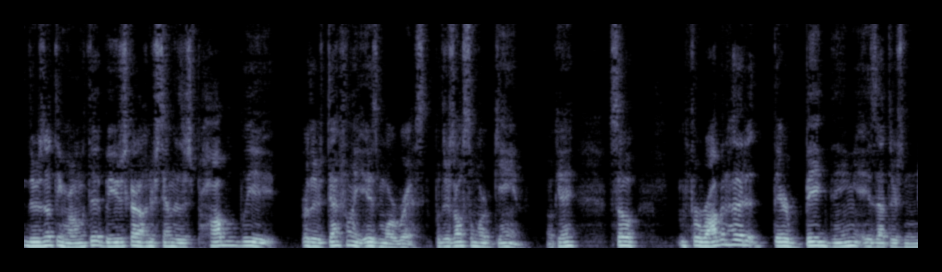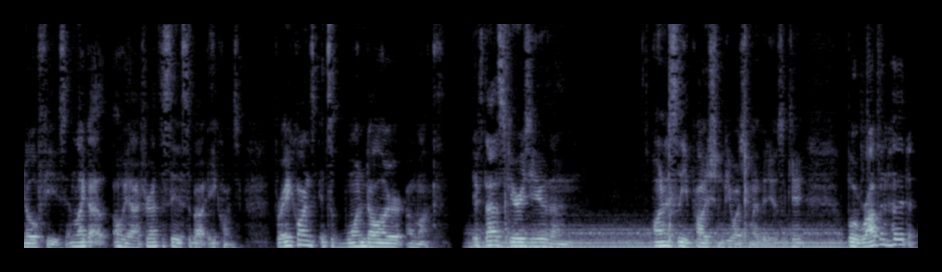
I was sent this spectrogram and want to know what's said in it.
there's nothing wrong with it, but you just got to understand that there's probably, or there definitely is more risk, but there's also more gain, okay? So for Robinhood, their big thing is that there's no fees. And like, uh, oh yeah, I forgot to say this about Acorns. For Acorns, it's $1 a month. If that scares you, then honestly, you probably shouldn't be watching my videos, okay? But Robinhood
